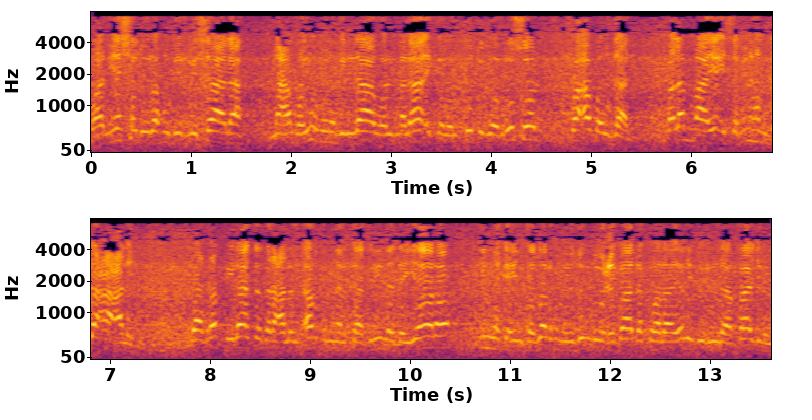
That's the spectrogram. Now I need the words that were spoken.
وأن يشهدوا له بالرسالة نعم ويؤمنوا بالله والملائكة والكتب والرسل فأبوا ذلك. فلما يئس منهم دعا عليهم. قال ربي لا تذر على الأرض من الكافرين ديارا إنك إن تذرهم يضلوا عبادك ولا يلد إلا فاجرا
